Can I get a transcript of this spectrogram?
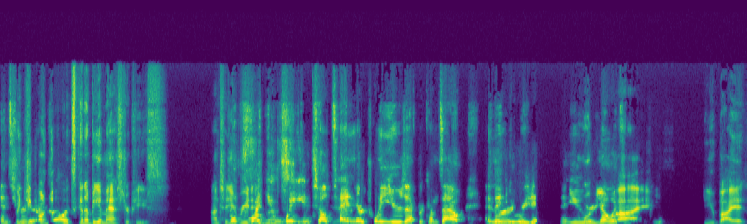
and screw but you it. don't know it's gonna be a masterpiece until you That's read why it. you That's- wait until yeah. ten or twenty years after it comes out, and then Or- you read it, and you or you know it's. buy you buy it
